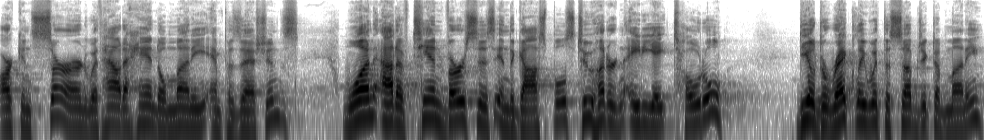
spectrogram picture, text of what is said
are concerned with how to handle money and possessions. One out of 10 verses in the Gospels, 288 total, deal directly with the subject of money.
